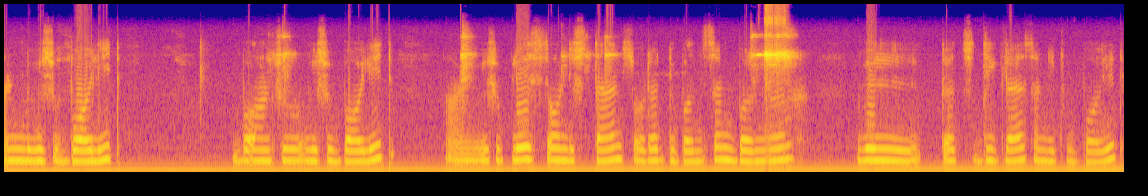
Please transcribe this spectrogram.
And we should boil it. We should boil it. And we should place it on the stand so that the Bunsen burner will touch the glass and it will boil. it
